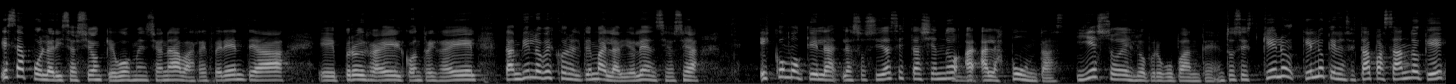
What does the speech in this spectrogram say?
Esa polarización que vos mencionabas referente a eh, pro-Israel, contra Israel, también lo ves con el tema de la violencia. O sea, es como que la, sociedad se está yendo a, las puntas y eso es lo preocupante. Entonces, ¿qué es lo, ¿qué es lo, que nos está pasando? Que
